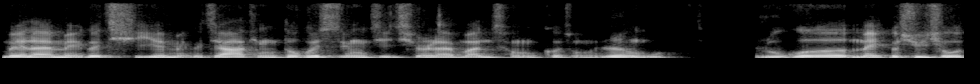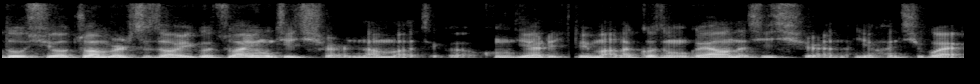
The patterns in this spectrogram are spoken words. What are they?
未来每个企业、每个家庭都会使用机器人来完成各种任务。如果每个需求都需要专门制造一个专用机器人，那么这个空间里堆满了各种各样的机器人也很奇怪。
